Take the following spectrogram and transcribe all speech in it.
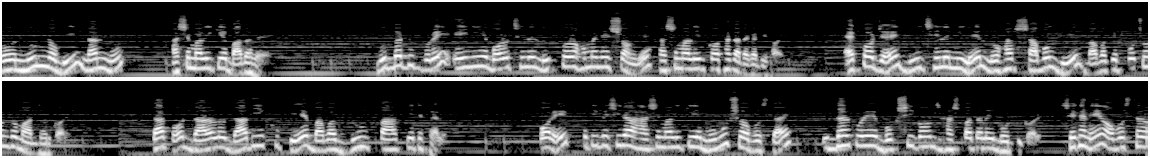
ও নুন নবী নান্নু হাশেম আলীকে বাধা দেয়। বুধবার দুপুরে এই নিয়ে বড় ছেলে লুৎফর রহমানের সঙ্গে হাশেম আলীর কথা কাটাকাটি হয়। এক পর্যায়ে দুই ছেলে মিলে লোহার শাবল দিয়ে বাবাকে প্রচণ্ড মারধর করে। তারপর দাঁড়াল দা দিয়ে কুপিয়ে বাবার দু পা কেটে ফেলে। পরে প্রতিবেশীরা হাশেম আলীকে মুমূর্ষ অবস্থায় উদ্ধার করে বক্সিগঞ্জ হাসপাতালে ভর্তি করে। সেখানে অবস্থার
